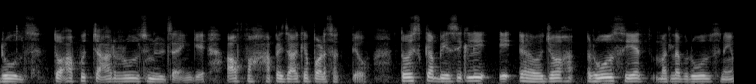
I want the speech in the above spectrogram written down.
rules तो आपको चार रूल्स मिल जाएँगे। आप वहाँ पे जाके पढ़ सकते हो। तो इसका बेसिकली जो रूल्स ये मतलब रूल्स नहीं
